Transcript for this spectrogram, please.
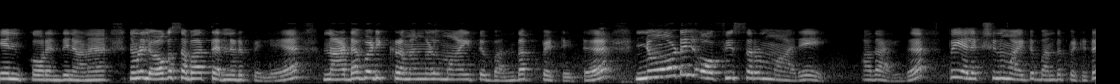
എൻകോർ എന്തിനാണ്? നമ്മുടെ ലോക്സഭാ തെരഞ്ഞെടുപ്പിൽ നടപടിക്രമങ്ങളുമായിട്ട് ബന്ധപ്പെട്ടിട്ട് നോഡൽ ഓഫീസർമാരെ അതായത് ഇപ്പൊ ഇലക്ഷനുമായിട്ട് ബന്ധപ്പെട്ടിട്ട്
